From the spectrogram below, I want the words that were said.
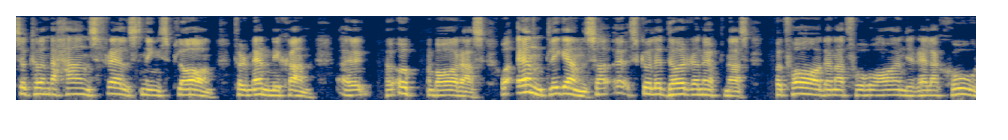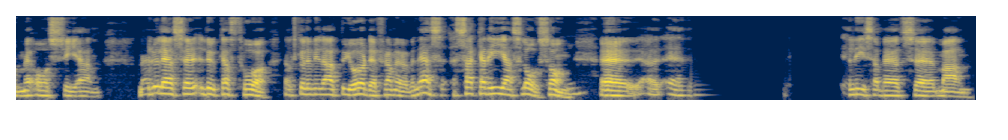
så kunde hans frälsningsplan för människan eh, uppenbaras och äntligen så eh, skulle dörren öppnas för Fadern att få ha en relation med oss igen. När du läser Lukas 2, jag skulle vilja att du gör det framöver, läs Sakarias lovsång. Mm. Eh, eh, Elisabets eh, man.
